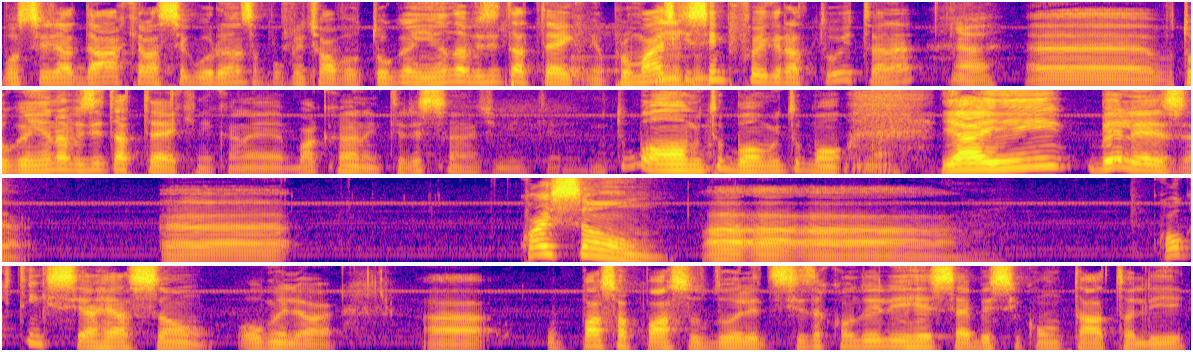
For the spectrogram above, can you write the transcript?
você já dá aquela segurança pro cliente, ó, eu tô ganhando a visita técnica. Por mais que Uhum. sempre foi gratuita, né? É. É, eu tô ganhando a visita técnica, né? Bacana, interessante. Muito bom, muito bom, muito bom. né? E aí, beleza. Ah, quais são a, a- a- qual que tem que ser a reação, ou melhor, a, o passo a passo do eletricista quando ele recebe esse contato ali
